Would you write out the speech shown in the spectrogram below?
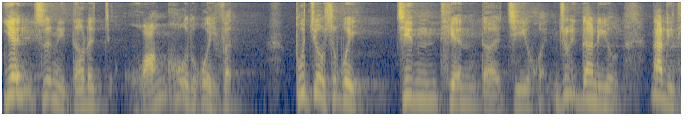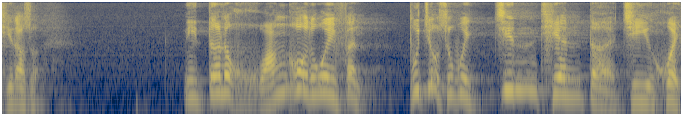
焉知你得了皇后的位分，不就是为今天的机会？你注意那里有那里提到说，你得了皇后的位分，不就是为今天的机会？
